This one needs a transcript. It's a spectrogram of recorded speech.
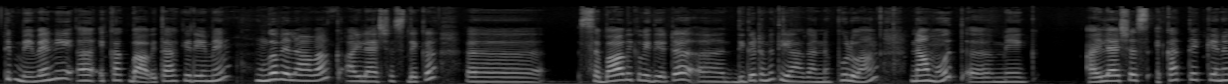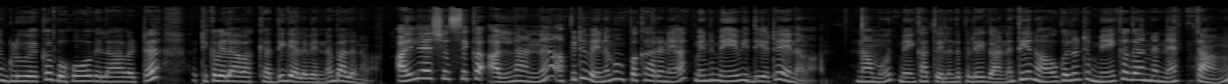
ඉතින් මෙවැනි එකක් භාවිතා කිරීමෙන් හුඟ වෙලාවක් අයිලෑෂස් දෙක ස්වභාවික විදියට දිගටම තියාගන්න පුළුවන් නමුත් මේ අයිලෑෂස් එකත් එක් එන ගලුව එක බොහෝ වෙලාවට ටික වෙලාවක් ඇද්දි ගැලවෙන්න බලනවා. අයිලෑෂස් එක අල්ලන්න අපිට වෙනම උපකරණයක් මෙන්න මේ විදියට එනවා. නමුත් මේකත් වෙළඳපොලේ ගන්න තියෙන ඔයගොල්ලන්ට මේක ගන්න නැත්තම්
